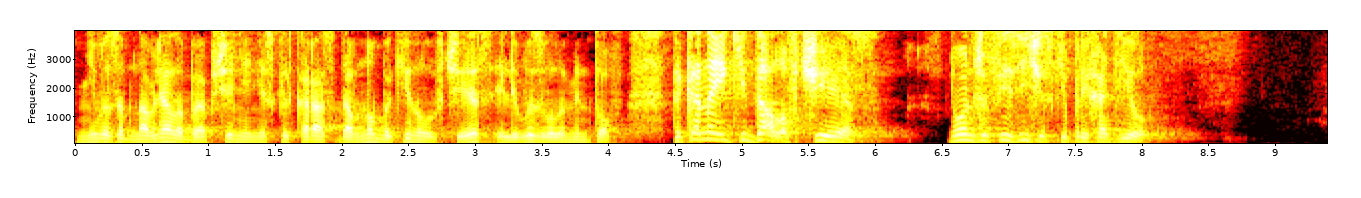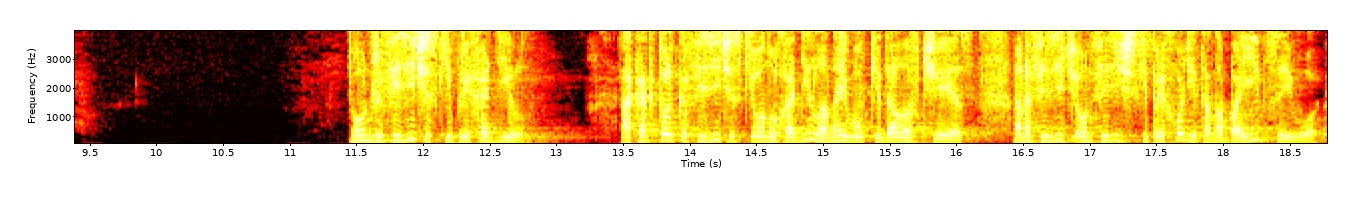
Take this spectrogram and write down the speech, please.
не возобновляла бы общение несколько раз, давно бы кинула в ЧС или вызвала ментов. Так она и кидала в ЧС. Он же физически приходил. Он же физически приходил. А как только физически он уходил, она его кидала в ЧС. Она физич... Он физически приходит, она боится его.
